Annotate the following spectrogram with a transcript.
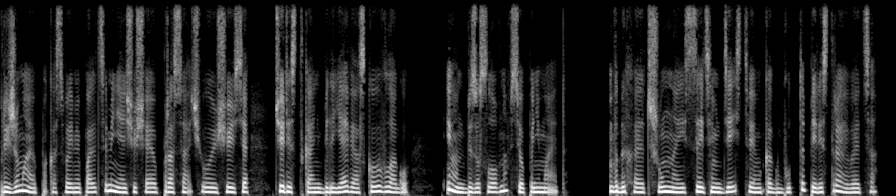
прижимаю, пока своими пальцами не ощущаю просачивающуюся через ткань белья вязкую влагу. И он, безусловно, все понимает. Вдыхает шумно и с этим действием как будто перестраивается.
